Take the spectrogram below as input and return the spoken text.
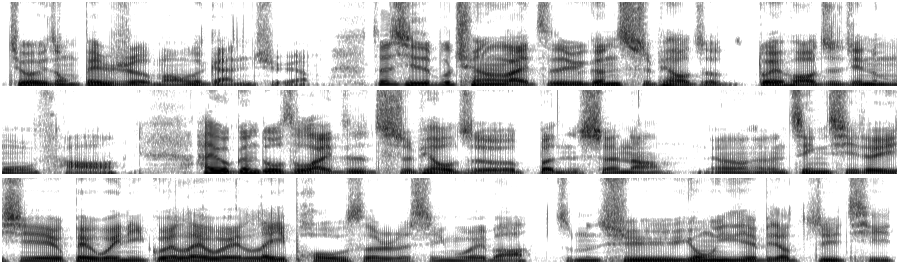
就有一种被惹毛的感觉啊。这其实不全来自于跟持票者对话之间的摩擦，还有更多是来自持票者本身啊。呃，可能近期的一些被维尼归类为类 poster 的行为吧。怎么去用一些比较具体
